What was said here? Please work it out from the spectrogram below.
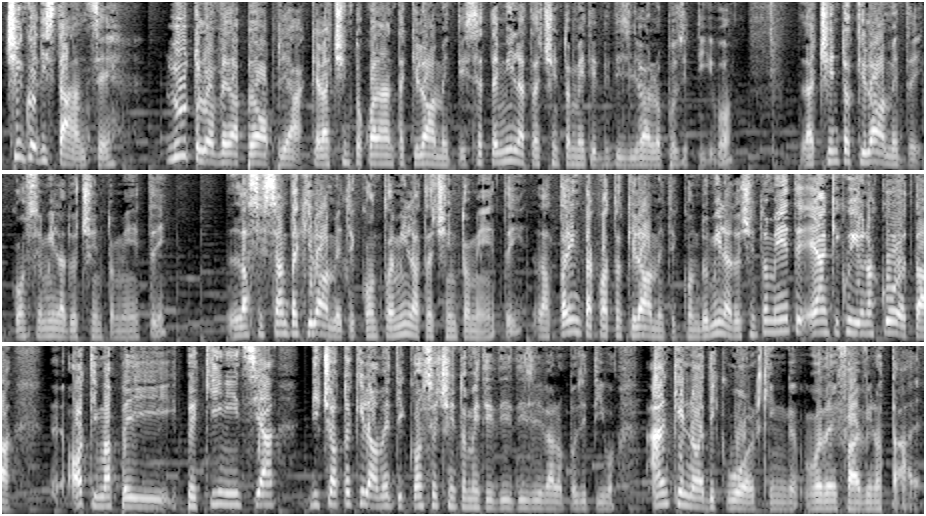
5 distanze. L'Utlo vera e propria, che è la 140 km, 7300 metri di dislivello positivo la 100 km con 6200 metri, la 60 km con 3300 metri, la 34 km con 2200 metri e anche qui una corta eh, ottima per, i, per, chi inizia 18 km con 600 metri di dislivello positivo. Anche il Nordic Walking vorrei farvi notare.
